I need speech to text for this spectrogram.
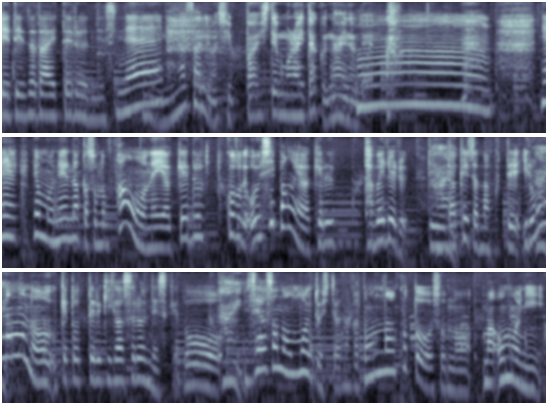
えていただいてるんですね。はい、皆さんには失敗してもらいたくないので。ね、でもねなんかそのパンをね焼けることで美味しいパンが焼ける食べれるっていうだけじゃなくて、はい、いろんなものを受け取ってる気がするんですけど、はい、店屋さんの思いとしてはなんかどんなことをその、まあ、主に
